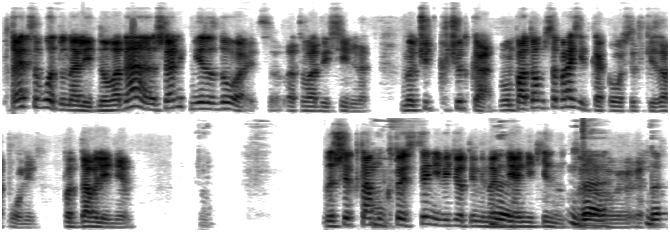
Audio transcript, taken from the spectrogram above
пытается воду налить, но вода, шарик не раздувается от воды сильно, но чуть чутка. Он потом сообразит, как его все-таки заполнить под давлением. Значит, к тому, к той сцене ведет именно, Да. где они кинут. Да. э, да.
